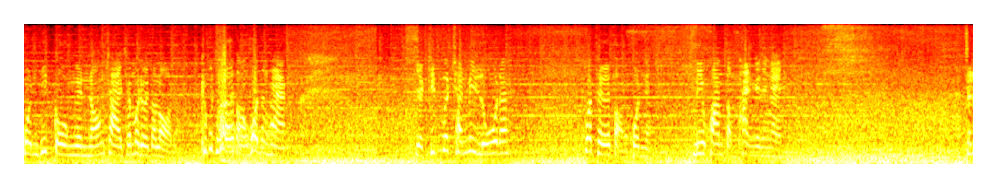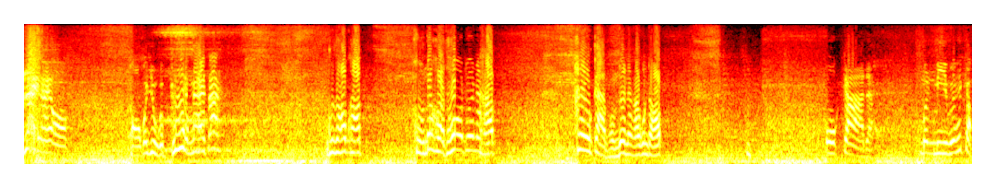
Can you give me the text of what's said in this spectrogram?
คนที่โกงเงินน้องชายฉันมาโดยตลอดอะคือพวกเธอสองคนต่างหาก อย่าคิดว่าฉันไม่รู้นะ ว่าเธอสองคนเนี่ย มีความสัมพันธ์กันยังไง ฉันไล่นายออก ออกมาอยู่กับชู้ของนายซะ คุณท็อปครับ ผมต้องขอโทษด้วยนะครับ ให้โอกาสผมด้วยนะครับ คุณท็อป โอกาสอะ มันมีไว้ให้กับ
